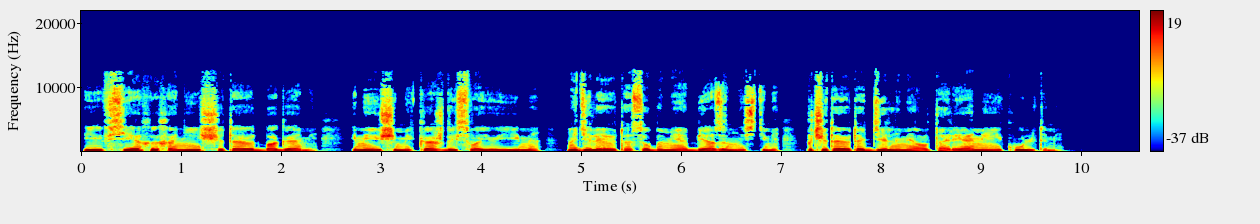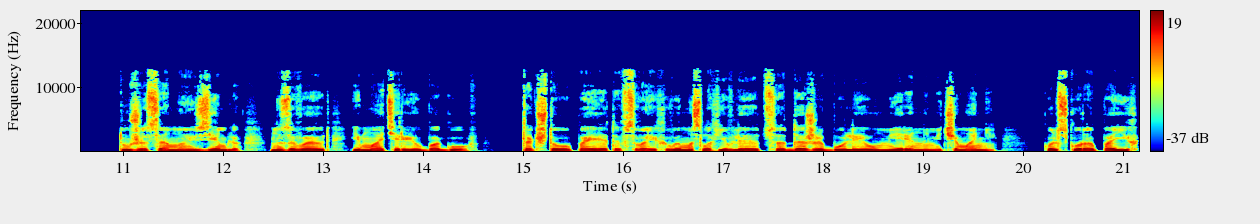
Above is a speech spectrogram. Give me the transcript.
И всех их они считают богами, имеющими каждый свое имя, наделяют особыми обязанностями, почитают отдельными алтарями и культами. Ту же самую землю называют и матерью богов, так что поэты в своих вымыслах являются даже более умеренными, чем они — коль скоро по их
